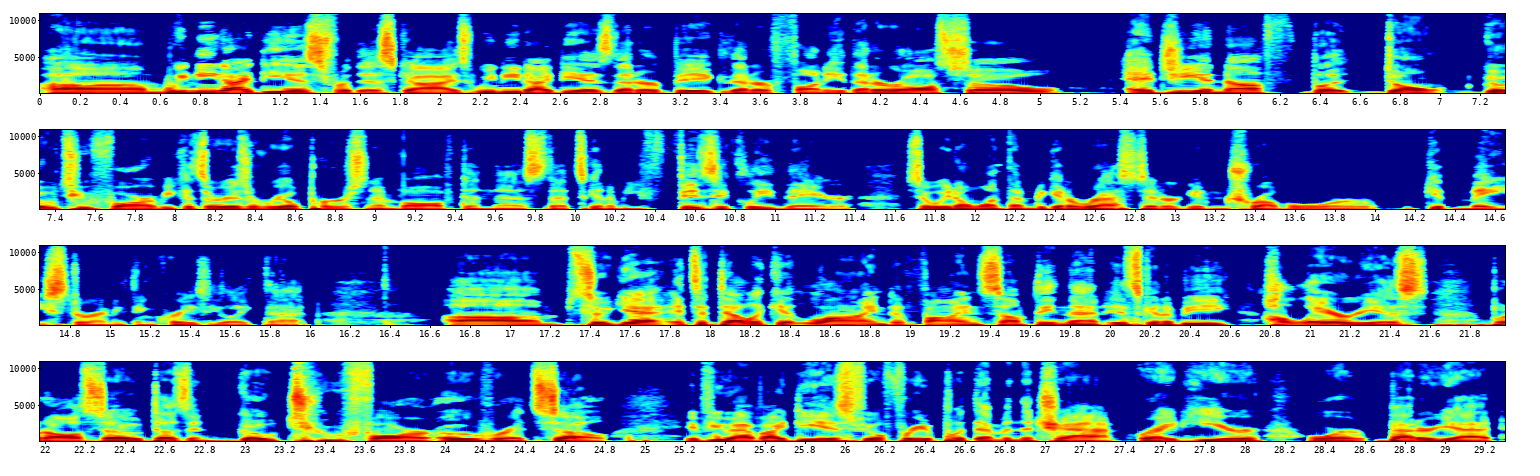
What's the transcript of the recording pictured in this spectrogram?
um, we need ideas for this, guys. We need ideas that are big, that are funny, that are also edgy enough, but don't go too far because there is a real person involved in this that's going to be physically there. So we don't want them to get arrested or get in trouble or get maced or anything crazy like that. Um, so yeah, it's a delicate line to find something that is going to be hilarious, but also doesn't go too far over it. So if you have ideas, feel free to put them in the chat right here, or better yet,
